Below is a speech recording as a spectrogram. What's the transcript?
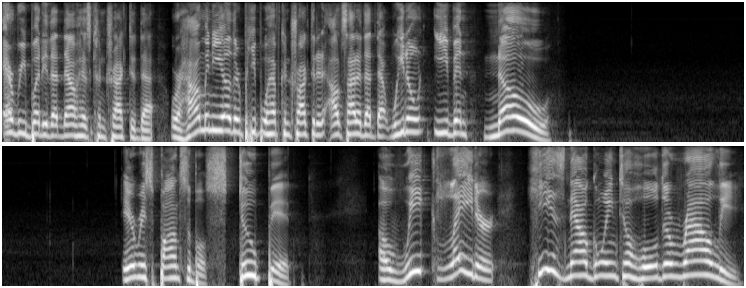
everybody that now has contracted that, or how many other people have contracted it outside of that that we don't even know. Irresponsible, stupid. A week later, he is now going to hold a rally,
